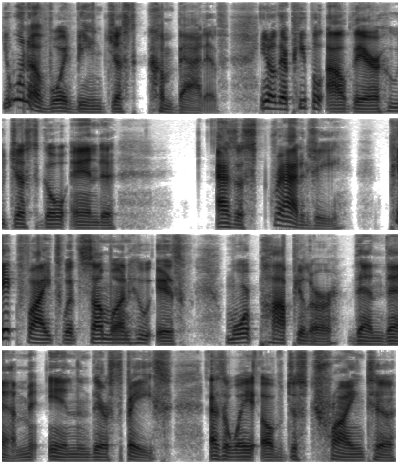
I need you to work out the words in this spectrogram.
you want to avoid being just combative. You know, there are people out there who just go and, as a strategy, pick fights with someone who is more popular than them in their space as a way of just trying to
